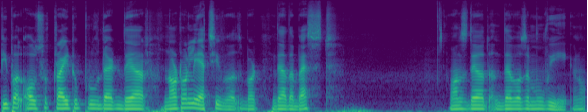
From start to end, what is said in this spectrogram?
people also try to prove that they are not only achievers but they are the best. Once there there was a movie, you know,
